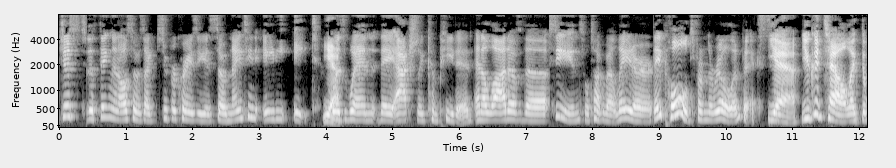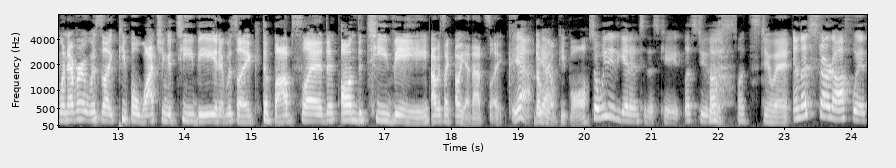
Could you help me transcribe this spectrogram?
just the thing that also is like super crazy is so 1988 Yeah. was when they actually competed, and a lot of the scenes we'll talk about later they pulled from the real Olympics. yeah, you could tell like the whenever it was like people watching a TV and it was like the bobsled on the TV, I was like, oh yeah, that's like yeah, the yeah. real people. So we need to get into this, Kate. Let's do this. Let's do it. And let's start off with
